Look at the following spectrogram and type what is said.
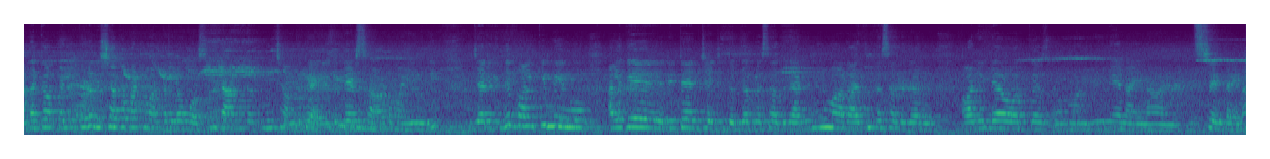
అనకాపల్లి కూడా విశాఖపట్నం అందరిలోకి వస్తుంది. దాని నుంచి అందరూ అడ్వకేట్స్ రావడం అయింది జరిగింది. వాళ్ళకి మేము అలాగే రిటైర్ జడ్జి దుర్గాప్రసాద్ గారిని మా రాజేంద్ర ప్రసాద్ గారు ఆల్ ఇండియా వర్కర్స్ మన యూనియన్ ఆయన ప్రెసిడెంట్ అయిన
